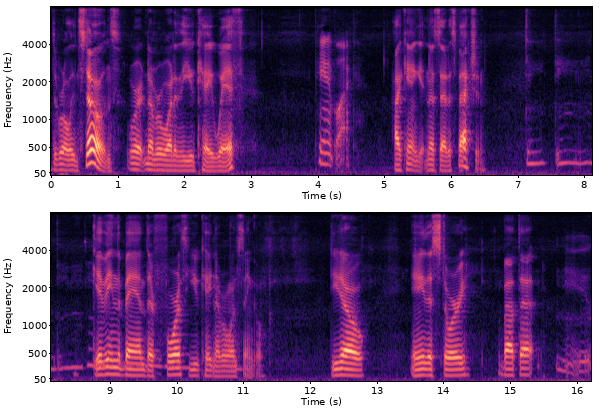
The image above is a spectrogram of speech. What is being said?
The Rolling Stones were at number one in the UK with Paint It Black. I Can't Get No Satisfaction, dun, dun, dun. giving the band their fourth UK number one single. Do you know any of the story about that? No.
